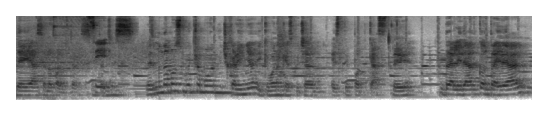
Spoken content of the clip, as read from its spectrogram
de hacerlo para ustedes. Sí. Entonces, les mandamos mucho amor, mucho cariño y qué bueno que escuchan este podcast de realidad contra ideal.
